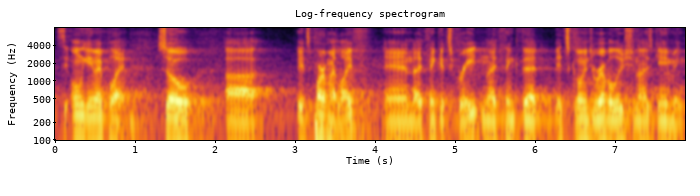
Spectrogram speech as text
it's the only game I play. So uh, it's part of my life, and I think it's great, and I think that it's going to revolutionize gaming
